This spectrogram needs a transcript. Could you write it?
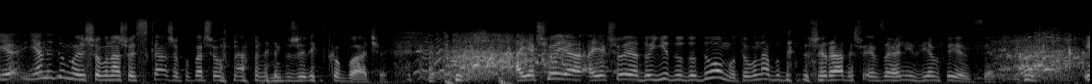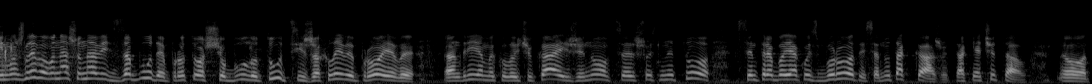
Я, я не думаю, що вона щось скаже. По-перше, вона мене дуже рідко бачить. А якщо я, а якщо я доїду додому, то вона буде дуже рада, що я взагалі з'явився. І можливо, вона що навіть забуде про те, що було тут, ці жахливі прояви Андрія Миколайчука і жінок. Це щось не то. З цим треба якось боротися. Ну так кажуть, так я читав. От.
